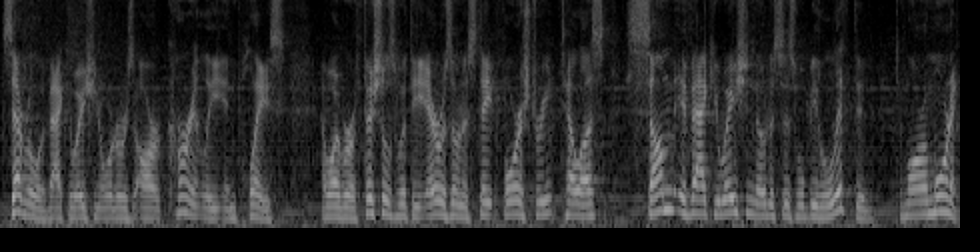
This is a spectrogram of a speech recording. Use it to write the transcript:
Several evacuation orders are currently in place. However, officials with the Arizona State Forestry tell us some evacuation notices will be lifted tomorrow morning.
